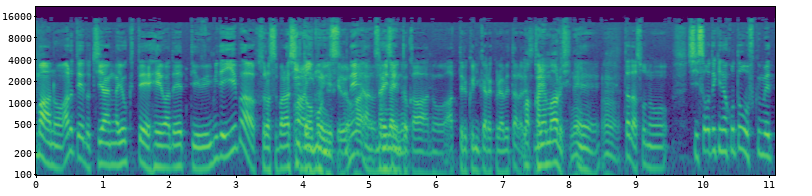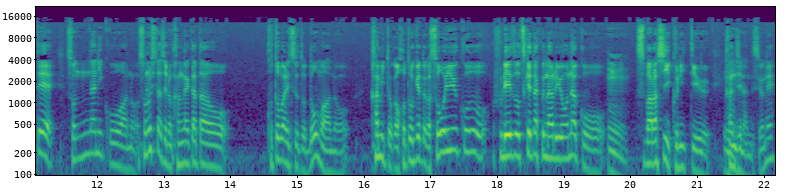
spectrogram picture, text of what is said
まあ、あのある程度治安が良くて平和でっていう意味で言えばそれは素晴らしいと思うんですけどね、あの内戦とかあの合ってる国から比べたらですね、まあ、金もあるしね、えーうん、ただその思想的なことを含めてそんなにこうあのその人たちの考え方を言葉にするとどうもあの神とか仏とかそういうこうフレーズをつけたくなるようなこう、うん、素晴らしい国っていう感じなんですよね。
